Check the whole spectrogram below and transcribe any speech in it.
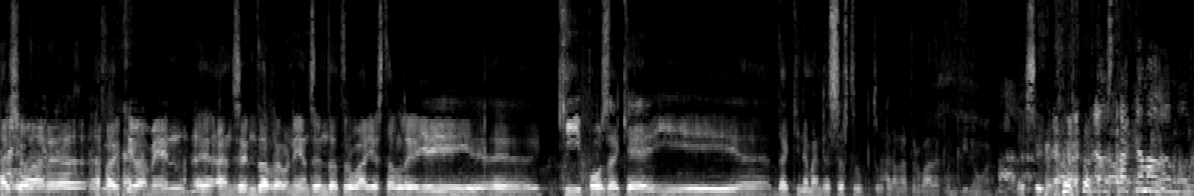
Això ara, efectivament, eh, ens hem de reunir, ens hem de trobar i establir eh, qui posa què i eh, de quina manera s'estructura. Ara la trobada continua. Ah, Eh, sí. però, però es tracta amb el, amb, el,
